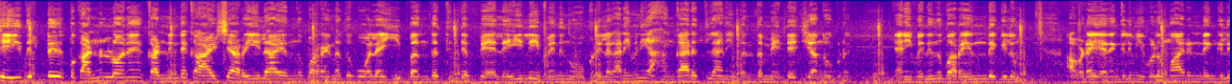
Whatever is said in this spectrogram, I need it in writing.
ചെയ്തിട്ട് ഇപ്പൊ കണ്ണുള്ളവന് കണ്ണിന്റെ കാഴ്ച അറിയില്ല എന്ന് പറയുന്നത് പോലെ ഈ ബന്ധത്തിന്റെ വിലയിൽ ഇവന് നോക്കണില്ല. കാരണം ഇവൻ ഈ അഹങ്കാരത്തിലാണ് ഈ ബന്ധം മെയിന്റെയിൻ ചെയ്യാൻ നോക്കുന്നത് ഞാൻ ഇവനെന്ന് പറയുന്നുണ്ടെങ്കിലും അവിടെ ഏതെങ്കിലും ഇവളുമാരുണ്ടെങ്കിൽ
